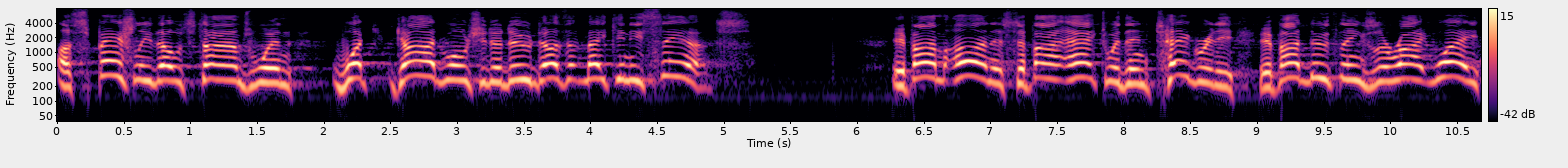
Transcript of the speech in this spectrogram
especially those times when what God wants you to do doesn't make any sense. If I'm honest, if I act with integrity, if I do things the right way,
